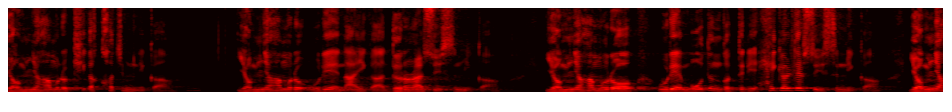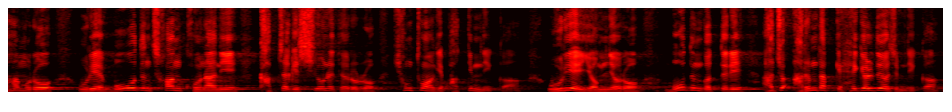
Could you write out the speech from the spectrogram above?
염려함으로 키가 커집니까? 염려함으로 우리의 나이가 늘어날 수 있습니까? 염려함으로 우리의 모든 것들이 해결될 수 있습니까? 염려함으로 우리의 모든 처한 고난이 갑자기 시온의 대로로 형통하게 바뀝니까? 우리의 염려로 모든 것들이 아주 아름답게 해결되어집니까?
